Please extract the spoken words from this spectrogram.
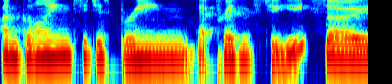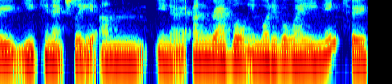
I'm going to just bring that presence to you so you can actually um you know unravel in whatever way you need to. Yes.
